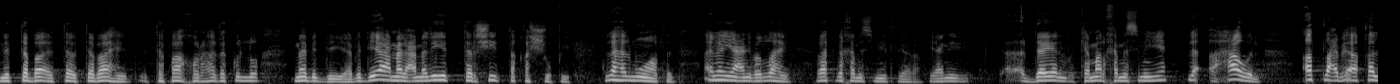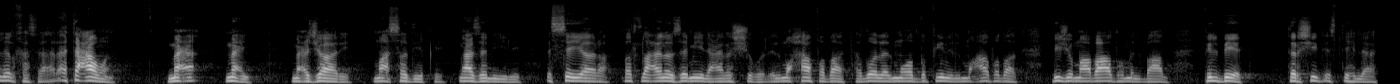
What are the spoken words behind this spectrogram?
نتبا الت- التباهي التفاخر هذا كله ما بدي إياه. بدي أعمل عملية ترشيد تقشفي لها المواطن. أنا يعني والله راتبي 500 ليرة. يعني اتدين كمان 500 لا أحاول أطلع بأقل الخسائر أتعاون مع معي مع جاري مع صديقي مع زميلي. السيارة بطلع أنا وزميلي على الشغل. المحافظات هذول الموظفين المحافظات بيجوا مع بعضهم البعض. في البيت ترشيد استهلاك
